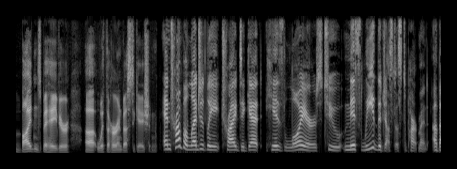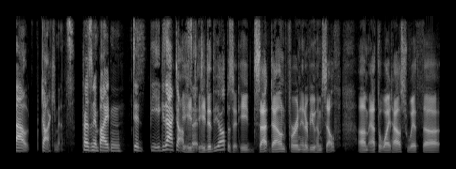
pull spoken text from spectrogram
Biden's behavior uh, with the Hur investigation. And Trump allegedly tried to get his lawyers to mislead the Justice Department about documents. President Biden did the exact opposite. He, he did the opposite. He sat down for an interview himself um, at the White House with uh,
